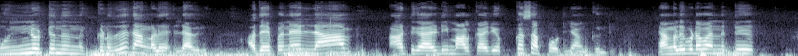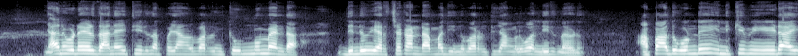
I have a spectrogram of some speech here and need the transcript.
മുന്നിട്ട് നിൽക്കുന്നത് ഞങ്ങൾ എല്ലാവരും. അതേപോലെ എല്ലാ നാട്ടുകാരുടെയും ആൾക്കാരെയും ഒക്കെ സപ്പോർട്ട് ഞങ്ങൾക്കുണ്ട്. ഞങ്ങളിവിടെ വന്നിട്ട് ഞാനിവിടെ എഴുതാനായിട്ട് ഇരുന്നപ്പോൾ ഞങ്ങൾ പറഞ്ഞു എനിക്കൊന്നും വേണ്ട. ഇതിന്റെ ഉയർച്ച കണ്ടാൽ മതി എന്ന് പറഞ്ഞിട്ട് ഞങ്ങൾ വന്നിരുന്നതാണ്. അപ്പോൾ അതുകൊണ്ട് എനിക്ക് വീടായി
